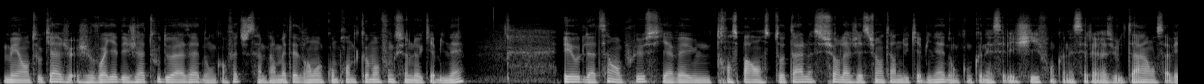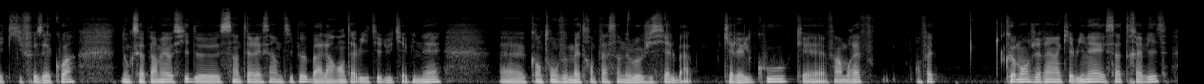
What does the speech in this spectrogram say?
Mais en tout cas, je, je voyais déjà tout de A à Z. Donc, en fait, ça me permettait de vraiment comprendre comment fonctionne le cabinet. Et au-delà de ça, en plus, il y avait une transparence totale sur la gestion interne du cabinet. Donc, on connaissait les chiffres, on connaissait les résultats, on savait qui faisait quoi. Donc, ça permet aussi de s'intéresser un petit peu bah, à la rentabilité du cabinet. Euh, quand on veut mettre en place un nouveau logiciel, bah, quel est le coût? Enfin, bref, en fait, comment gérer un cabinet? Et ça, très vite,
